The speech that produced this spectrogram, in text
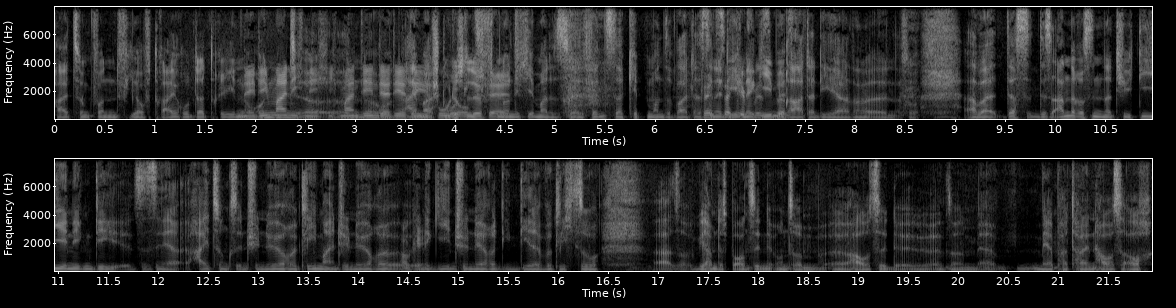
Heizung von vier auf drei runterdrehen. Nee, den meine ich nicht. Ich meine den, der dir den einmal Stoßlüften und nicht immer das Fenster kippen und so weiter. Das sind ja die Energieberater, die ja so. Aber das, das andere sind natürlich diejenigen, die, das sind ja Heizungsingenieure, Klimaingenieure, okay. Energieingenieure, die, die da wirklich so, also wir haben das bei uns in unserem äh, Haus, in also Mehrparteienhaus auch,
